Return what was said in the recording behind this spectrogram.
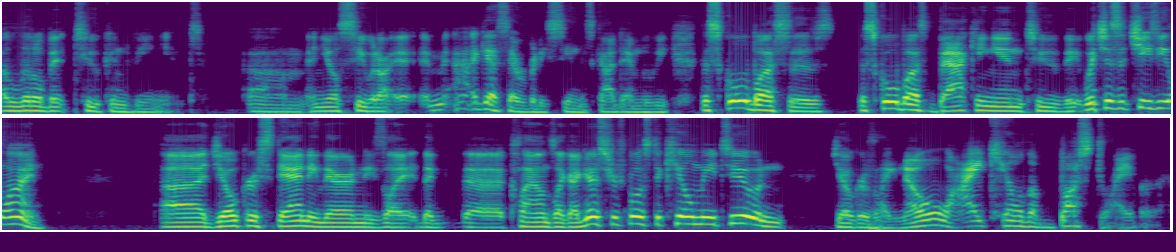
a little bit too convenient um, and you'll see what I, I guess everybody's seen this goddamn movie. The school buses, the school bus backing into the, which is a cheesy line. Uh, Joker standing there and he's like, the, the clown's like, I guess you're supposed to kill me too. And Joker's like, no, I kill the bus driver.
